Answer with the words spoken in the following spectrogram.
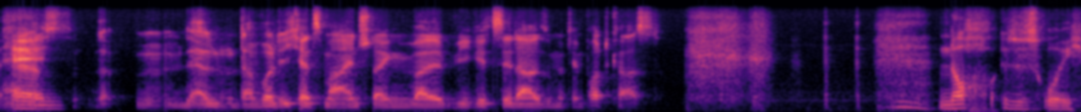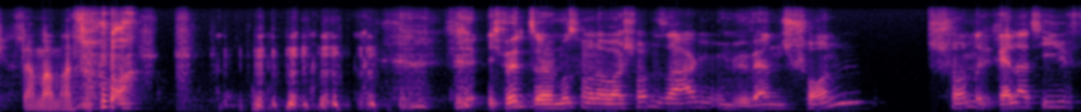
Hey, Ähm, da, also, da wollte ich jetzt mal einsteigen, weil wie geht's dir da so mit dem Podcast? noch ist es ruhig, sagen wir mal so. ich finde, äh, muss man aber schon sagen, wir werden schon, schon relativ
